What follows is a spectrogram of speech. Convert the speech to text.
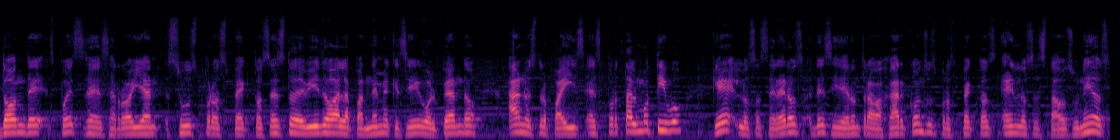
donde después se desarrollan sus prospectos. Esto debido a la pandemia que sigue golpeando a nuestro país. Es por tal motivo que los acereros decidieron trabajar con sus prospectos en los Estados Unidos.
